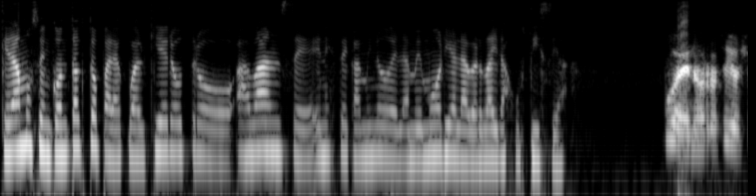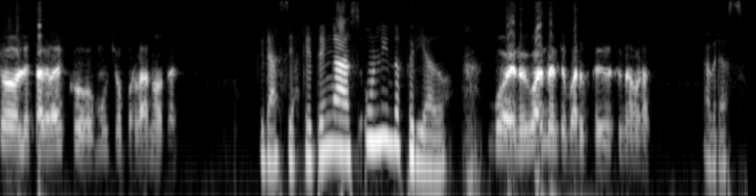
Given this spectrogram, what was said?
quedamos en contacto para cualquier otro avance en este camino de la memoria, la verdad y la justicia. Bueno, Rocío, yo les agradezco mucho por la nota. Gracias, que tengas un lindo feriado. Bueno, igualmente para ustedes, un abrazo. Abrazo.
